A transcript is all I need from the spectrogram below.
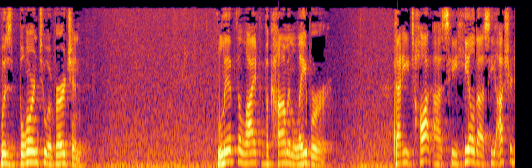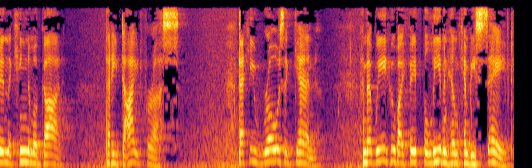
was born to a virgin, lived the life of a common laborer, that he taught us, he healed us, he ushered in the kingdom of God, that he died for us, that he rose again, and that we who by faith believe in him can be saved,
